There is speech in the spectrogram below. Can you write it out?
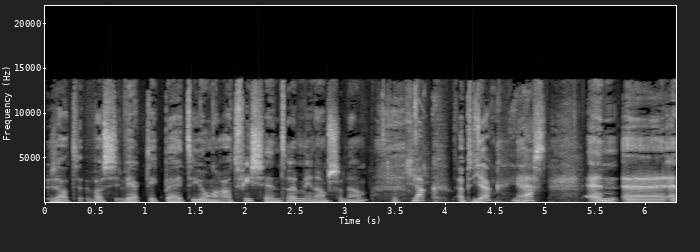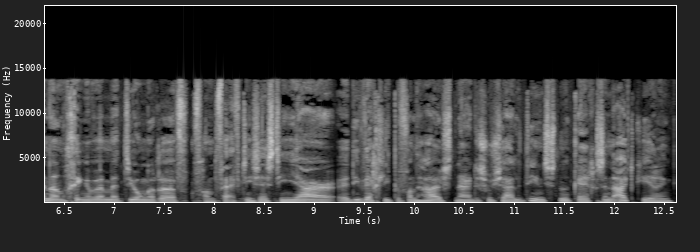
zat, was, werkte ik bij het Jongerenadviescentrum in Amsterdam. Het JAK. Op het JAK, ja. En, eh, en dan gingen we met jongeren van 15, 16 jaar... eh, die wegliepen van huis naar de sociale dienst. En dan kregen ze een uitkering.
